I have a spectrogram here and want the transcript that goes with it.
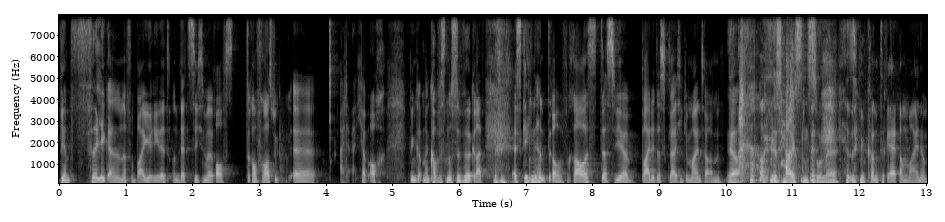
wir haben völlig aneinander vorbeigeredet und letztlich sind wir raus, drauf raus, äh, Alter, ich habe auch, bin mein Kopf ist noch so wirr gerade. es ging dann drauf raus, dass wir beide das Gleiche gemeint haben. ja, ist meistens so, ne? Wir sind konträrer Meinung.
